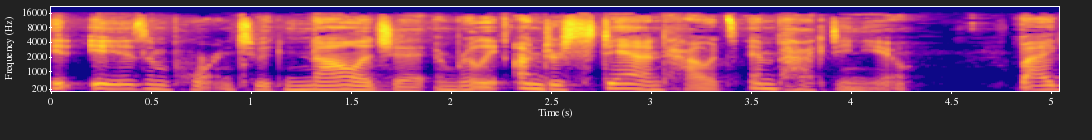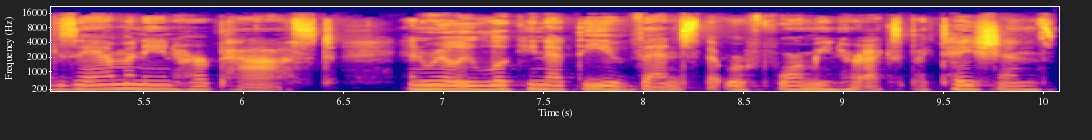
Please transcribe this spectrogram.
it is important to acknowledge it and really understand how it's impacting you. By examining her past and really looking at the events that were forming her expectations,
